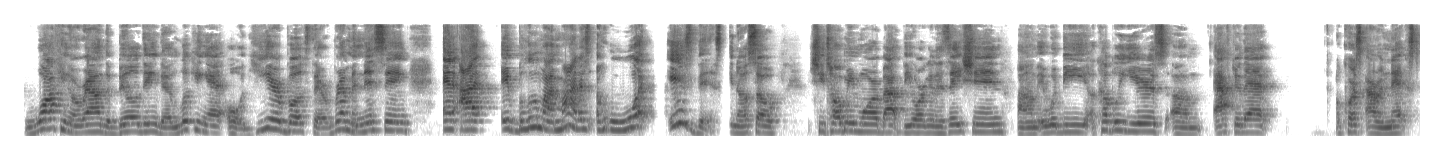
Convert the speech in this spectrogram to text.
walking around the building. They're looking at old yearbooks, they're reminiscing, and I it blew my mind. What is this? You know, so she told me more about the organization. Um, it would be a couple years um, after that. Of course, our next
